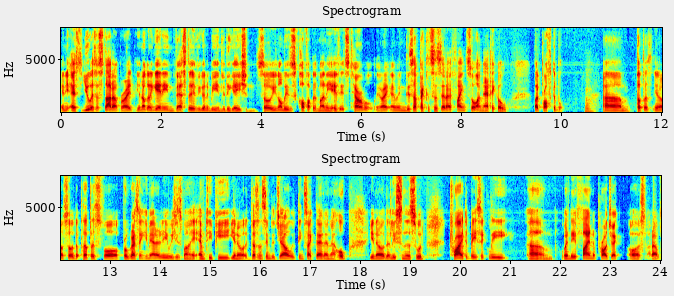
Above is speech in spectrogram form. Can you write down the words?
And as you as a startup, right, you're not going to get any investor if you're going to be in litigation. So you normally just cough up the money. It, it's terrible, right? I mean, these are practices that I find so unethical, but profitable. Mm. Um, purpose, you know. So the purpose for progressing humanity, which is my MTP, you know, doesn't seem to gel with things like that. And I hope, you know, the listeners would try to basically, um, when they find a project or a startup,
